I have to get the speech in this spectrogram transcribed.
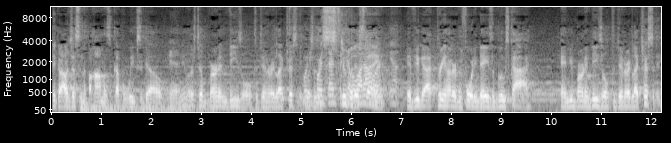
I was just in the Bahamas a couple weeks ago, and you know they're still burning diesel to generate electricity, which is the 44 cents a stupidest thing. yeah. If you got 340 days of blue sky, and you're burning diesel to generate electricity,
